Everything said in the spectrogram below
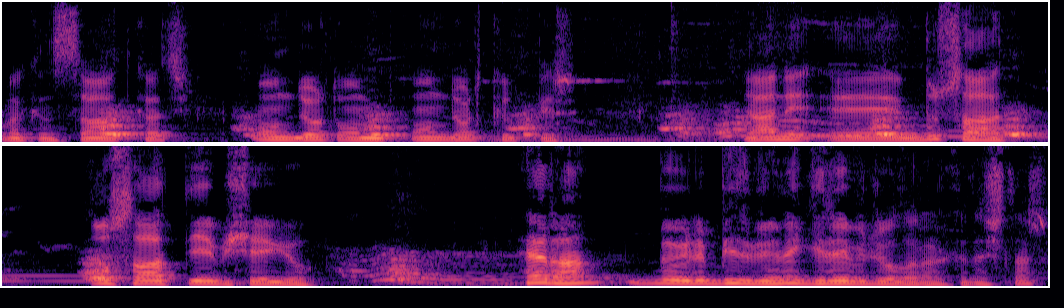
Bakın saat kaç? 14 10, 14.41. Yani e, bu saat o saat diye bir şey yok. Her an böyle birbirine girebiliyorlar arkadaşlar.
